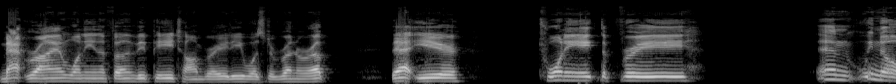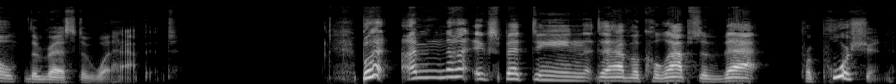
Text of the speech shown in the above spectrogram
Matt Ryan won the NFL MVP. Tom Brady was the runner up that year. 28 to 3. And we know the rest of what happened. But I'm not expecting to have a collapse of that proportion.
